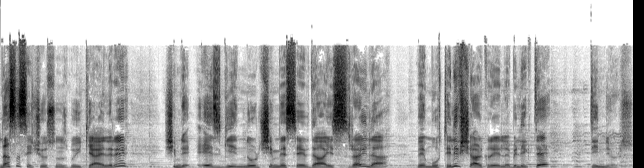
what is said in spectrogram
nasıl seçiyorsunuz bu hikayeleri? Şimdi Ezgi, Nurçin ve Sevda'yı sırayla ve muhtelif şarkılarıyla birlikte dinliyoruz.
